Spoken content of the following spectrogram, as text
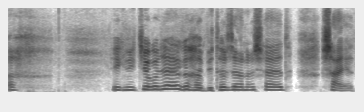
एक नीचे को जाएगा इधर जाना शायद शायद।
